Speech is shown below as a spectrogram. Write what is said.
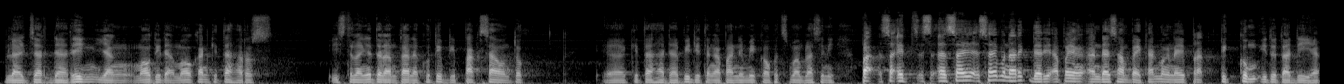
belajar daring yang mau tidak mau kan kita harus istilahnya dalam tanda kutip dipaksa untuk uh, kita hadapi di tengah pandemi COVID-19 ini. Pak Said, saya saya menarik dari apa yang Anda sampaikan mengenai praktikum itu tadi ya.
